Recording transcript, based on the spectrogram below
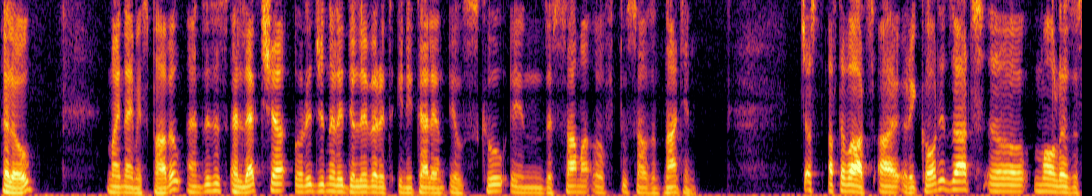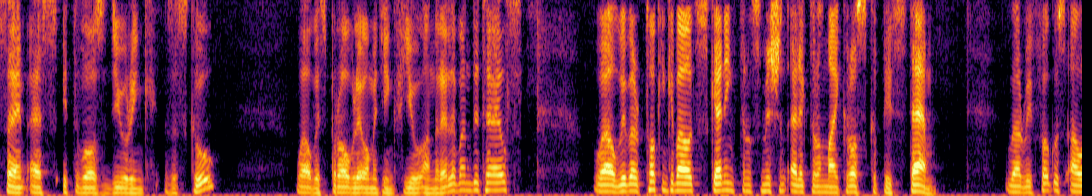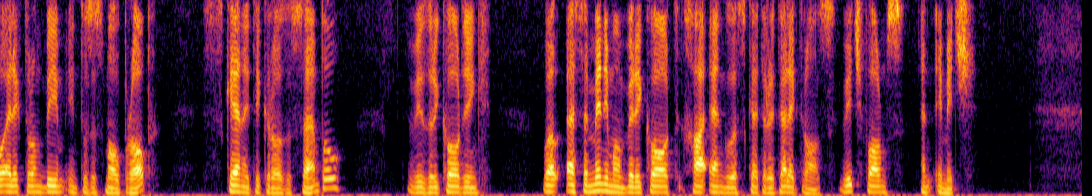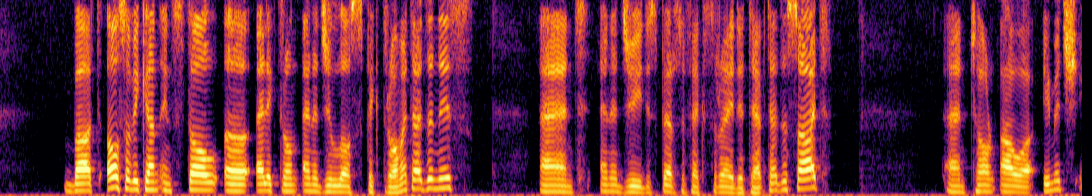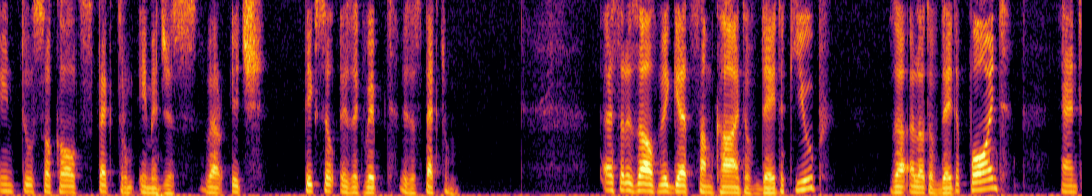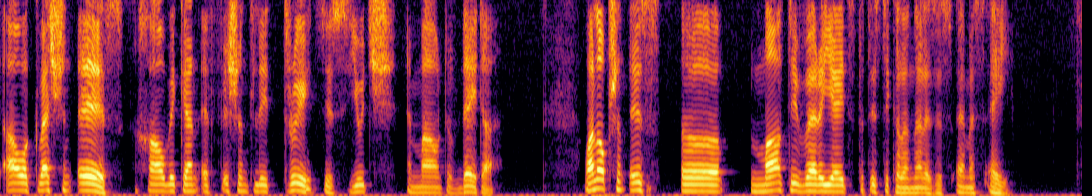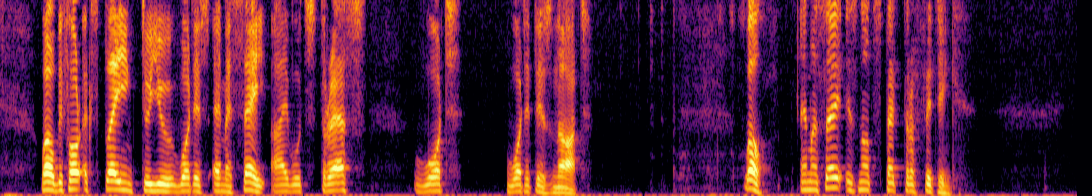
Hello, my name is Pavel and this is a lecture originally delivered in Italian EELS School in the summer of 2019. Just afterwards I recorded that, uh, more or less the same as it was during the school, well with probably omitting few unrelevant details. Well, we were talking about scanning transmission electron microscopy STEM, where we focus our electron beam into the small probe scan it across the sample with recording well as a minimum we record high angular scattered electrons which forms an image. But also we can install uh, electron energy loss spectrometer at the NIS and energy dispersive X-ray detector at the site and turn our image into so-called spectrum images where each pixel is equipped with a spectrum. As a result we get some kind of data cube, there are a lot of data points point and our question is how we can efficiently treat this huge amount of data. One option is uh, multivariate statistical analysis MSA. Well, before explaining to you what is MSA, I would stress what what it is not. Well, MSA is not spectra fitting.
